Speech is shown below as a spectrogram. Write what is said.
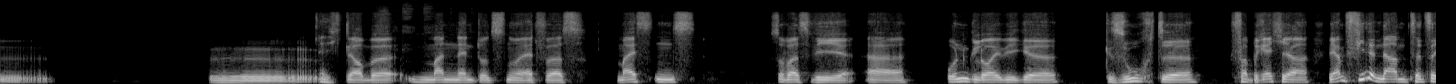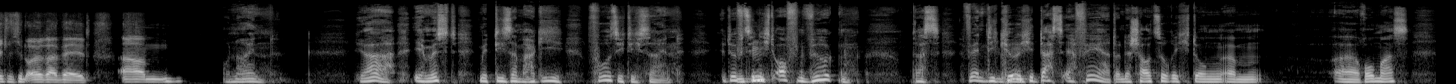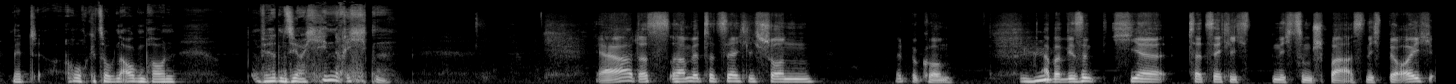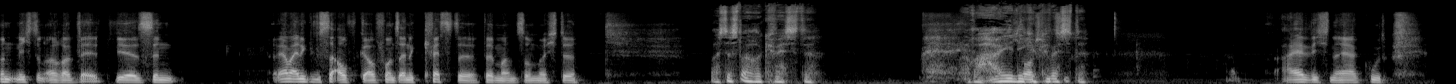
Ich glaube, man nennt uns nur etwas. Meistens sowas wie äh, Ungläubige, Gesuchte, Verbrecher. Wir haben viele Namen tatsächlich in eurer Welt. Ähm, oh nein. Ja, ihr müsst mit dieser Magie vorsichtig sein. Ihr dürft mhm. sie nicht offen wirken. Das, wenn die mhm. Kirche das erfährt, und er schaut so Richtung ähm, äh, Romas mit hochgezogenen Augenbrauen, würden sie euch hinrichten. Ja, das haben wir tatsächlich schon mitbekommen. Mhm. Aber wir sind hier tatsächlich nicht zum Spaß, nicht bei euch und nicht in eurer Welt. Wir sind, wir haben eine gewisse Aufgabe für uns, eine Queste, wenn man so möchte. Was ist eure Queste? Eure heilige so, Queste. Heilig, naja, gut.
